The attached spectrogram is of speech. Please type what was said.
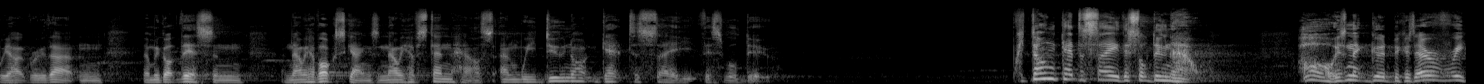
we outgrew that. And then we got this. And, and now we have Oxgangs. And now we have Stenhouse. And we do not get to say, this will do. We don't get to say, this will do now. Oh, isn't it good? Because every,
